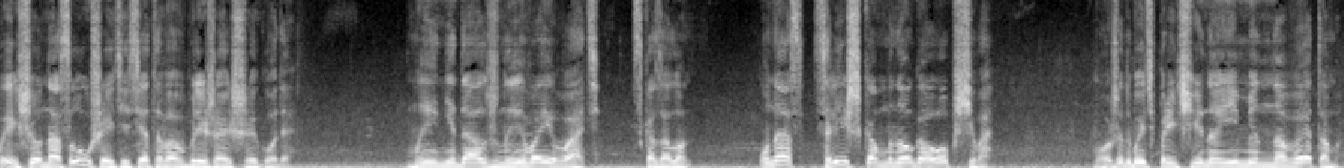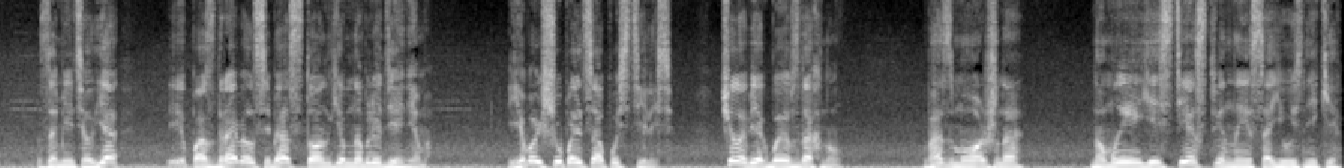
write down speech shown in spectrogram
вы еще наслушаетесь этого в ближайшие годы. «Мы не должны воевать», — сказал он. «У нас слишком много общего». «Может быть, причина именно в этом», — заметил я и поздравил себя с тонким наблюдением. Его щупальца опустились. Человек бы вздохнул. «Возможно. Но мы естественные союзники.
